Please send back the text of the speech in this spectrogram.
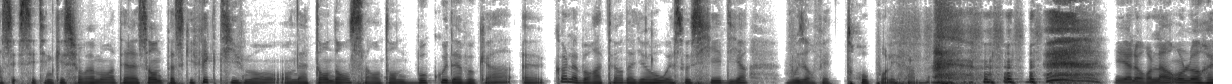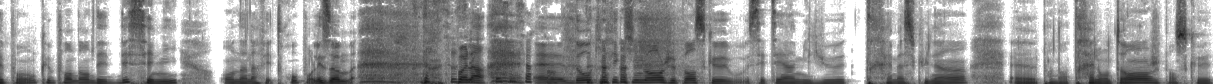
C'est une question vraiment intéressante parce qu'effectivement, on a tendance à entendre beaucoup d'avocats, euh, collaborateurs d'ailleurs ou associés, dire vous en faites trop pour les femmes. Et alors là, on leur répond que pendant des décennies, on en a fait trop pour les hommes. voilà. Euh, donc effectivement, je pense que c'était un milieu très masculin euh, pendant très longtemps. Je pense que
